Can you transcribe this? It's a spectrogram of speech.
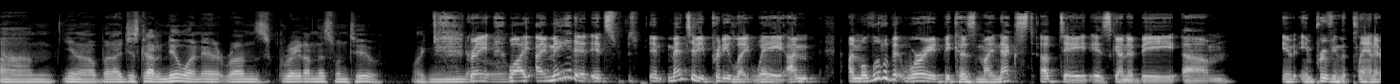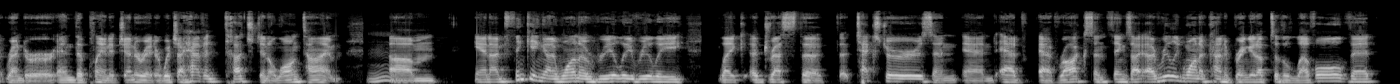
Um, you know, but I just got a new one and it runs great on this one too. Like no- Great. Well, I, I made it. It's it meant to be pretty lightweight. I'm I'm a little bit worried because my next update is going to be um, i- improving the planet renderer and the planet generator, which I haven't touched in a long time. Mm. Um, and I'm thinking I want to really, really like address the, the textures and and add add rocks and things. I, I really want to kind of bring it up to the level that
